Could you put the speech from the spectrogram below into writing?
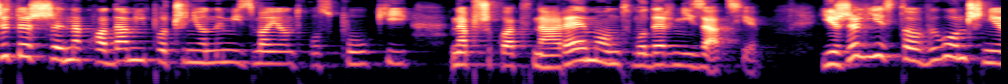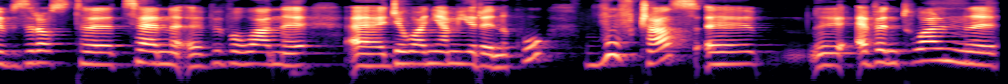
czy też nakładami poczynionymi z majątku spółki, na przykład na remont, modernizację. Jeżeli jest to wyłącznie wzrost cen wywołany e, działaniami rynku, wówczas e, e, ewentualny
